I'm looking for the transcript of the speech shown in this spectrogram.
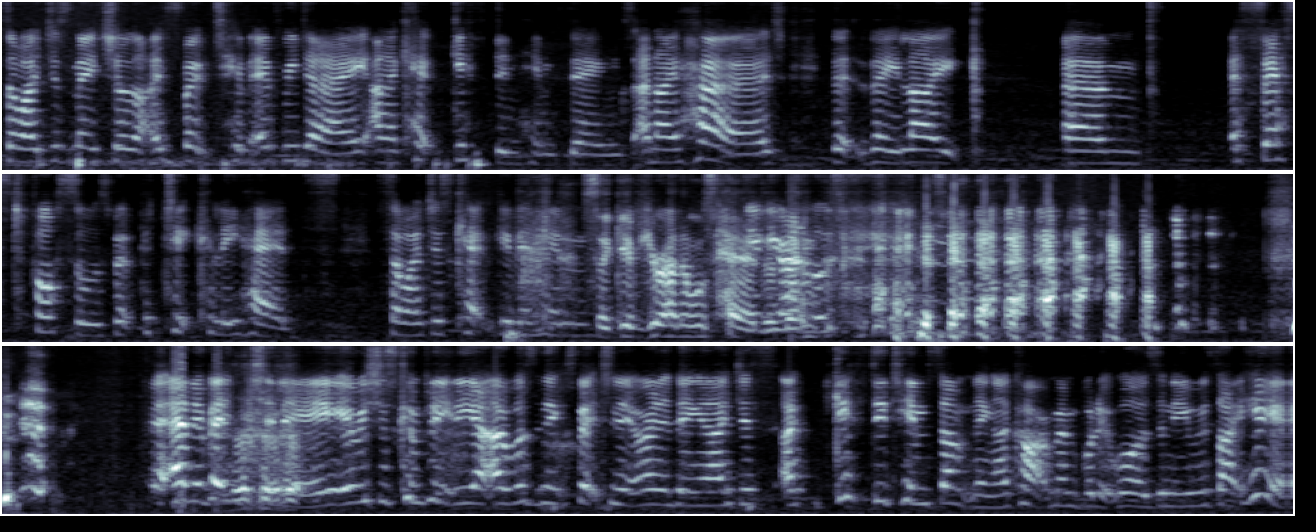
So I just made sure that I spoke to him every day, and I kept gifting him things. And I heard that they like um, assessed fossils, but particularly heads. So I just kept giving him. So give your animals head. Give and your then... animals head. and eventually, it was just completely. I wasn't expecting it or anything, and I just I gifted him something. I can't remember what it was, and he was like, "Here,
